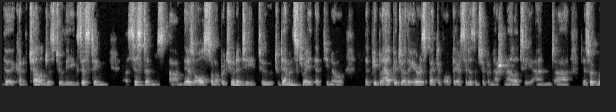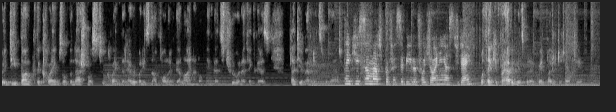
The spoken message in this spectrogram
the kind of challenges to the existing systems, um, there's also an opportunity to to demonstrate that you know that people help each other irrespective of their citizenship and nationality, and uh, in a certain way debunk the claims of the nationalists who claim that everybody's now following their line. I don't think that's true, and I think there's plenty of evidence for that. Thank you so much, Professor Bieber, for joining us today. Well, thank you for having me. It's been a great pleasure to talk to you.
